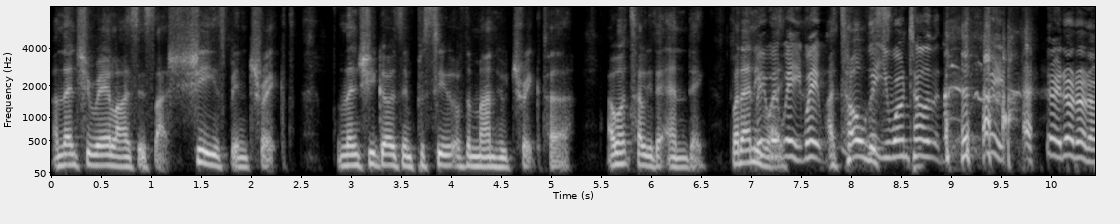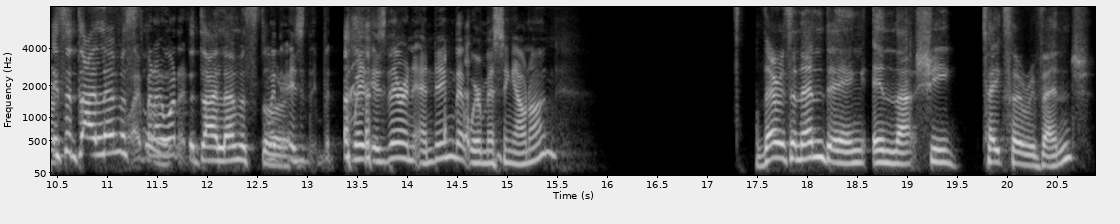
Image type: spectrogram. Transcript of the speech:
And then she realizes that she's been tricked. And then she goes in pursuit of the man who tricked her. I won't tell you the ending. But anyway, wait, wait, wait, wait. I told wait, this. You won't tell it. Wait, wait, no, no, no. It's a dilemma story. But I want it's a dilemma story. Wait, is, but, wait, is there an ending that we're missing out on? There is an ending in that she takes her revenge,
